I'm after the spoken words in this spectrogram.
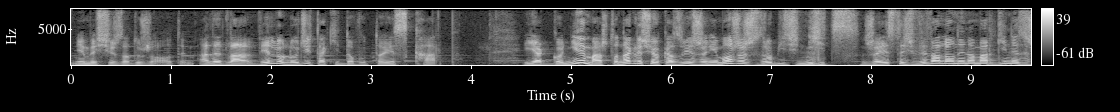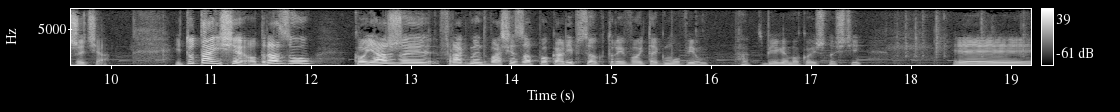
nie myślisz za dużo o tym. Ale dla wielu ludzi taki dowód to jest skarb. I jak go nie masz, to nagle się okazuje, że nie możesz zrobić nic, że jesteś wywalony na margines życia. I tutaj się od razu kojarzy fragment właśnie z Apokalipsy, o której Wojtek mówił, z biegiem okoliczności. Yy,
